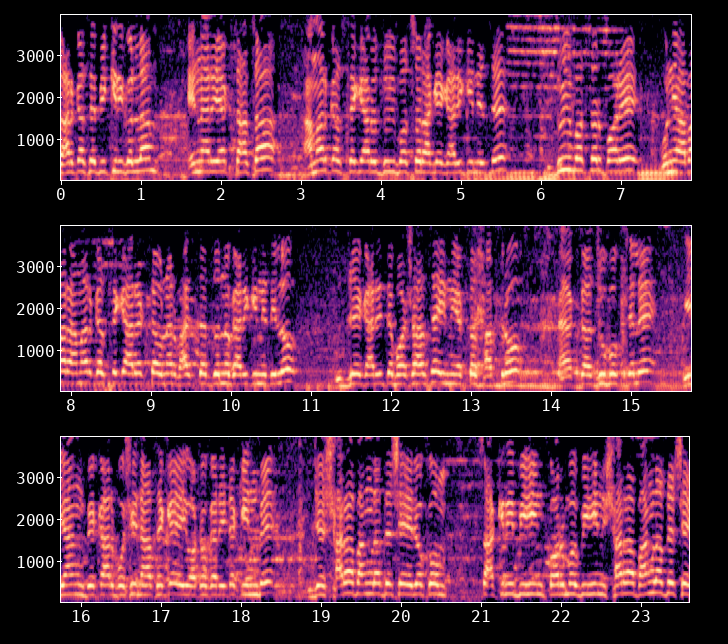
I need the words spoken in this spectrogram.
যার কাছে বিক্রি করলাম, এনারই এক চাচা আমার কাছ থেকে আরও দুই বছর আগে গাড়ি কিনেছে। দুই বছর পরে উনি আবার আমার কাছ থেকে আরেকটা ওনার ভাইস্তার জন্য গাড়ি কিনে দিল। যে গাড়িতে বসা আছে, ইনি একটা ছাত্র, একটা যুবক ছেলে, ইয়াং বেকার বসে না থেকে এই অটো গাড়িটা কিনবে। যে সারা বাংলাদেশে এরকম চাকরিবিহীন, কর্মবিহীন সারা বাংলাদেশে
